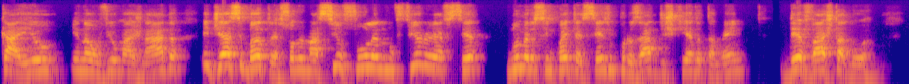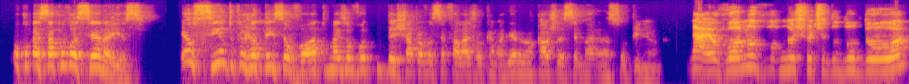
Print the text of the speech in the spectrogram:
caiu e não viu mais nada. E Jesse Butler sobre Macio Fullen no Fury UFC número 56, um cruzado de esquerda também, devastador. Vou começar com você, Anaís. Eu sinto que eu já tenho seu voto, mas eu vou deixar para você falar de qualquer maneira, no nocaute da semana, na sua opinião. Não, eu vou no, no chute do Dudu,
